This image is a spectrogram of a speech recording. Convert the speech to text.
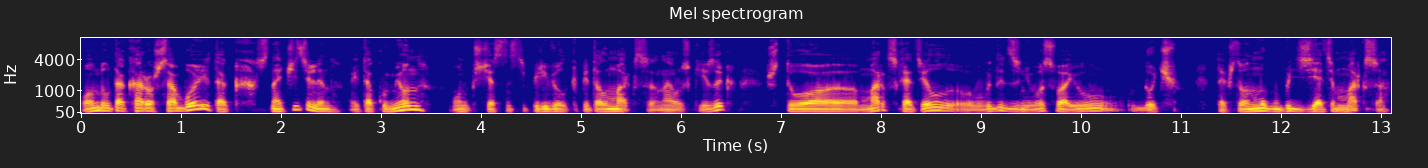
Он был так хорош собой, так значителен и так умен. Он, в частности, перевел «Капитал Маркса» на русский язык, что Маркс хотел выдать за него свою дочь. Так что он мог быть зятем Маркса.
